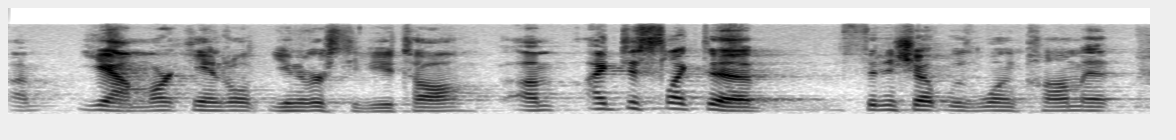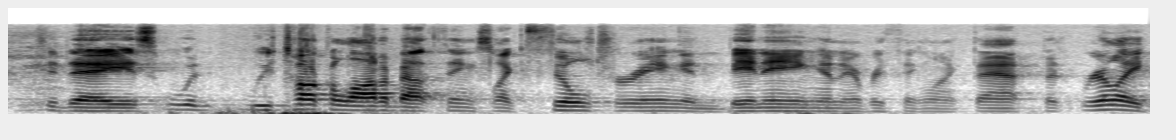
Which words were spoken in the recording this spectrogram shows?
Um, yeah, Mark Yandell, University of Utah. Um, I'd just like to finish up with one comment today. Is when we talk a lot about things like filtering and binning and everything like that, but really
